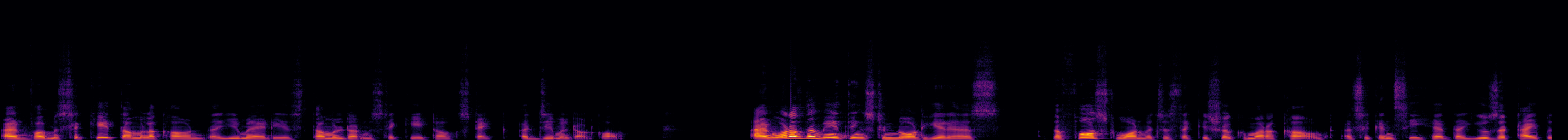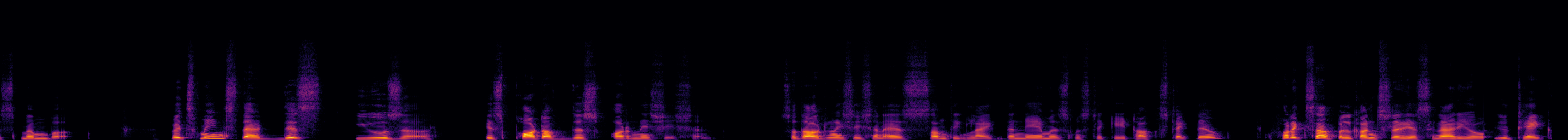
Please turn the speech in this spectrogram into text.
and for Mr. K Tamil account, the email ID is tamil.mrktalkstech at gmail.com. And one of the main things to note here is the first one, which is the Kishore Kumar account, as you can see here, the user type is member, which means that this user is part of this organization. So the organization is something like the name is Mr. K Talks Tech Dev. For example, consider a scenario. You take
